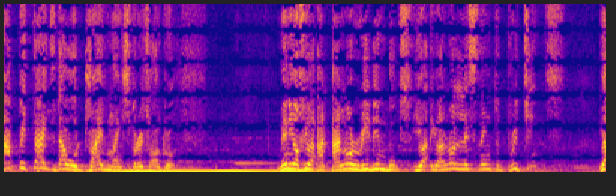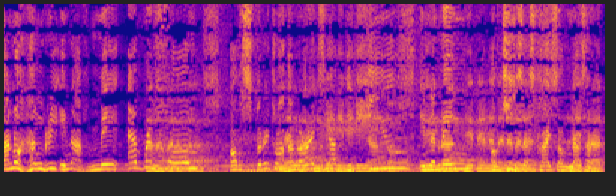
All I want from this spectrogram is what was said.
appetite that will drive my spiritual growth. Many of you are, are not reading books. You are, you are not listening to preachings. You are not hungry enough. May every form of spiritual anorexia be healed in the name of Jesus Christ of Nazareth,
